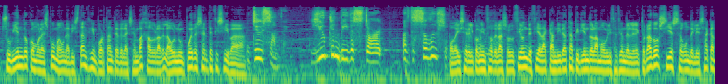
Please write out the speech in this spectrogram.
subiendo como la espuma. Una distancia importante de la ex embajadora de la ONU puede ser decisiva. Podéis ser el comienzo de la solución, decía la candidata pidiendo la movilización del electorado. Si es segunda y le saca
